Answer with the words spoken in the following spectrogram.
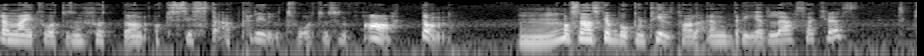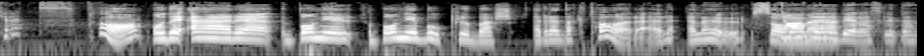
1 maj 2017 och sista april 2018. Och sen ska boken tilltala en bred läsarkrets. Krets. Ja, och det är eh, Bonnier, Bonnier bokklubbars redaktörer, eller hur? Som, Ja, det är eh, deras litter-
